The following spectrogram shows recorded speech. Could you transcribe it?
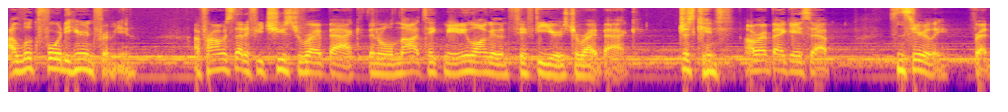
I look forward to hearing from you. I promise that if you choose to write back, then it will not take me any longer than 50 years to write back. Just kidding. I'll write back ASAP. Sincerely, Fred.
